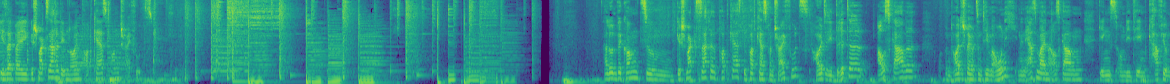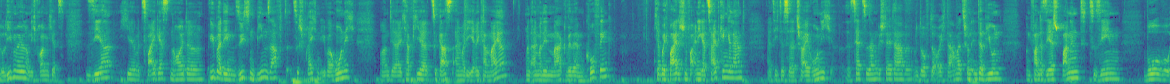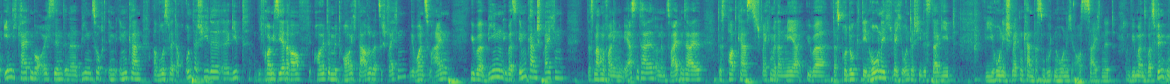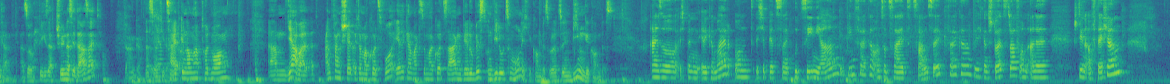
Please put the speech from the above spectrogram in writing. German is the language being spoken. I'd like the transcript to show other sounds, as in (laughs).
Ihr seid bei Geschmackssache, dem neuen Podcast von Try Foods. Hallo und willkommen zum Geschmackssache Podcast, dem Podcast von Try Foods. Heute die dritte Ausgabe und heute sprechen wir zum Thema Honig. In den ersten beiden Ausgaben ging es um die Themen Kaffee und Olivenöl und ich freue mich jetzt sehr, hier mit zwei Gästen heute über den süßen Bienensaft zu sprechen, über Honig. Und ja, ich habe hier zu Gast einmal die Erika Meyer und einmal den Marc Wilhelm Kofink. Ich habe euch beide schon vor einiger Zeit kennengelernt, als ich das äh, Try Honig Set zusammengestellt habe und durfte euch damals schon interviewen und fand es sehr spannend zu sehen, wo, wo Ähnlichkeiten bei euch sind in der Bienenzucht, im Imkern, aber wo es vielleicht auch Unterschiede äh, gibt. Ich freue mich sehr darauf, heute mit euch darüber zu sprechen. Wir wollen zum einen über Bienen, über das Imkern sprechen. Das machen wir vor allem im ersten Teil und im zweiten Teil des Podcasts sprechen wir dann mehr über das Produkt, den Honig, welche Unterschiede es da gibt, wie Honig schmecken kann, was einen guten Honig auszeichnet und wie man sowas finden kann. Also wie gesagt, schön, dass ihr da seid. Danke. Dass ihr euch die Zeit genommen habt heute Morgen. Ähm, ja, aber anfangs stellt euch doch mal kurz vor. Erika, magst du mal kurz sagen, wer du bist und wie du zum Honig gekommen bist oder zu den Bienen gekommen bist? Also ich bin Erika Meyer und ich habe jetzt seit gut zehn Jahren Bienenvölker und zurzeit 20 Völker. Bin ich ganz stolz drauf und alle stehen auf Dächern.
